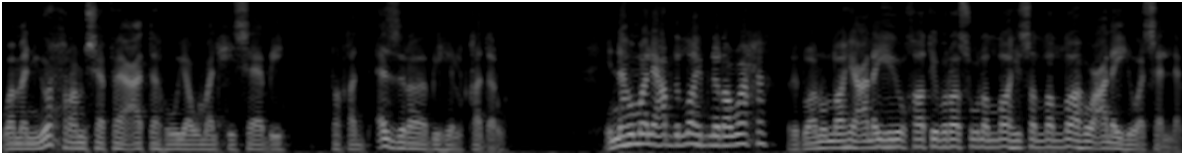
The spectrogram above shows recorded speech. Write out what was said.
ومن يحرم شفاعته يوم الحساب. فقد أزرى به القدر. إنهما لعبد الله بن رواحة رضوان الله عليه يخاطب رسول الله صلى الله عليه وسلم.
